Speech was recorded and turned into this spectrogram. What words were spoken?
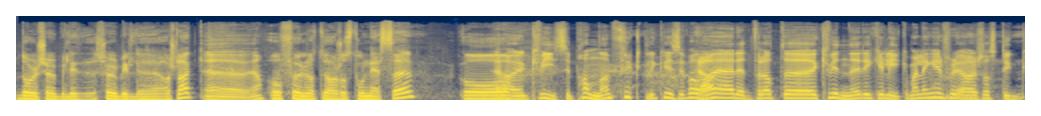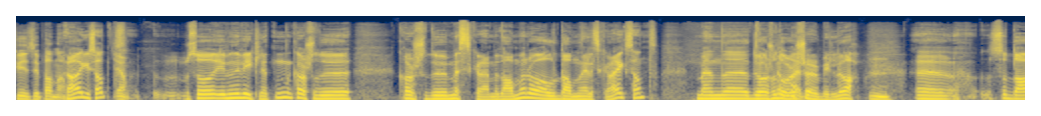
dårlig sjølbilde- sjølbildeavslag, uh, ja. og føler at du har så stor nese. Og Jeg har en kvise i panna, en fryktelig kvise i panna. Ja. Jeg er redd for at uh, kvinner ikke liker meg lenger fordi jeg har så stygg kvise i panna. Ja, ikke sant? Ja. Så men i virkeligheten kanskje du, kanskje du mesker deg med damer, og alle damene elsker deg, ikke sant? Men uh, du har så dårlig sjølbilde, da. Eh, så da,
